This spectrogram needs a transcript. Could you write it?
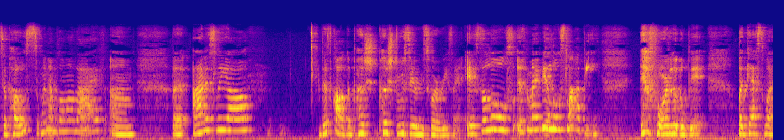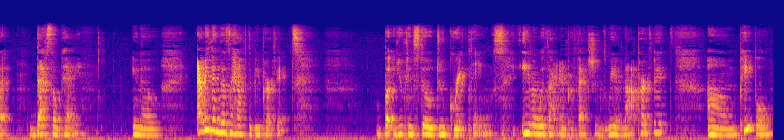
to post when I'm going live. Um, but honestly, y'all, this called the push push through series for a reason. It's a little it might be a little sloppy for a little bit. But guess what? That's okay. You know, everything doesn't have to be perfect. But you can still do great things, even with our imperfections. We are not perfect um, people.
